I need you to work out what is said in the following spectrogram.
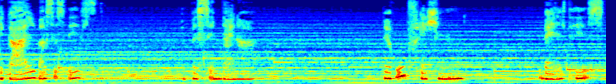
egal was es ist, ob es in deiner beruflichen Welt ist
